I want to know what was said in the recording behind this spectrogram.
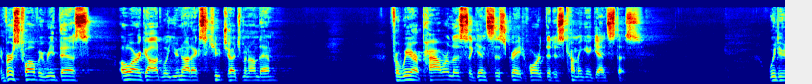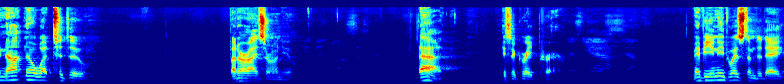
In verse 12, we read this Oh, our God, will you not execute judgment on them? For we are powerless against this great horde that is coming against us. We do not know what to do, but our eyes are on you. That is a great prayer. Maybe you need wisdom today.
